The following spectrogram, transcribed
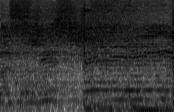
rusty stain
